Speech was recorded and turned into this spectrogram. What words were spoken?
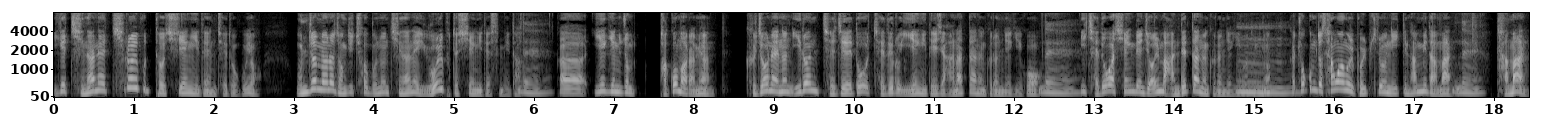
이게 지난해 7월부터 시행이 된 제도고요. 운전면허 정지 처분은 지난해 6월부터 시행이 됐습니다. 네. 그러니까 이 얘기는 좀 바꿔 말하면 그 전에는 이런 제재도 제대로 이행이 되지 않았다는 그런 얘기고 네. 이 제도가 시행된 지 얼마 안 됐다는 그런 얘기거든요. 음. 그러니까 조금 더 상황을 볼 필요는 있긴 합니다만 네. 다만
